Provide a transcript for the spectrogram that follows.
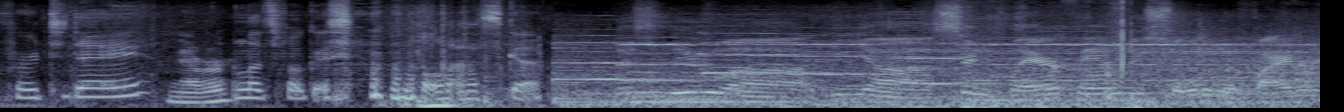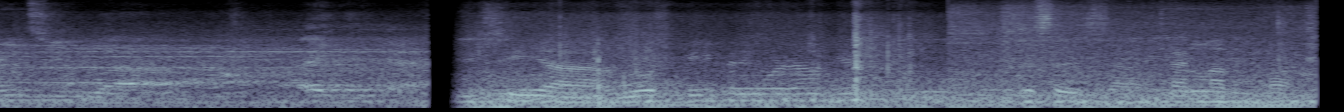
for today, never. and let's focus on Alaska. This new, uh, the uh, Sinclair family sold a refinery to. Uh, uh, roast beef anywhere down here? This is uh, 10, 11 bucks.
